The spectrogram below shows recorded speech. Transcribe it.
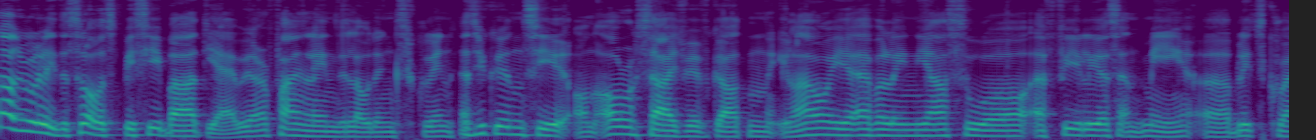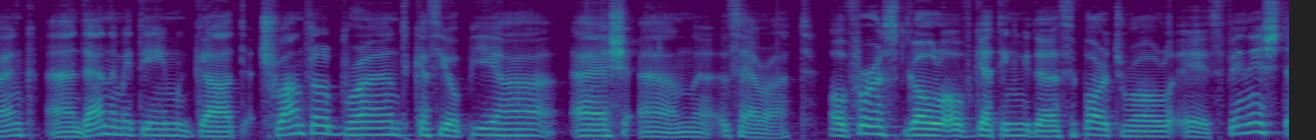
not really the slowest PC, but yeah, we are finally in the loading screen. As you can see on our side we've gotten Illaoi, Evelynn, Yasuo, Aphelios and me, uh, Blitzcrank, and the enemy team got Trundle, Brand, Cassiopeia, Ashe and Xerath. Our first goal of getting the support role is finished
